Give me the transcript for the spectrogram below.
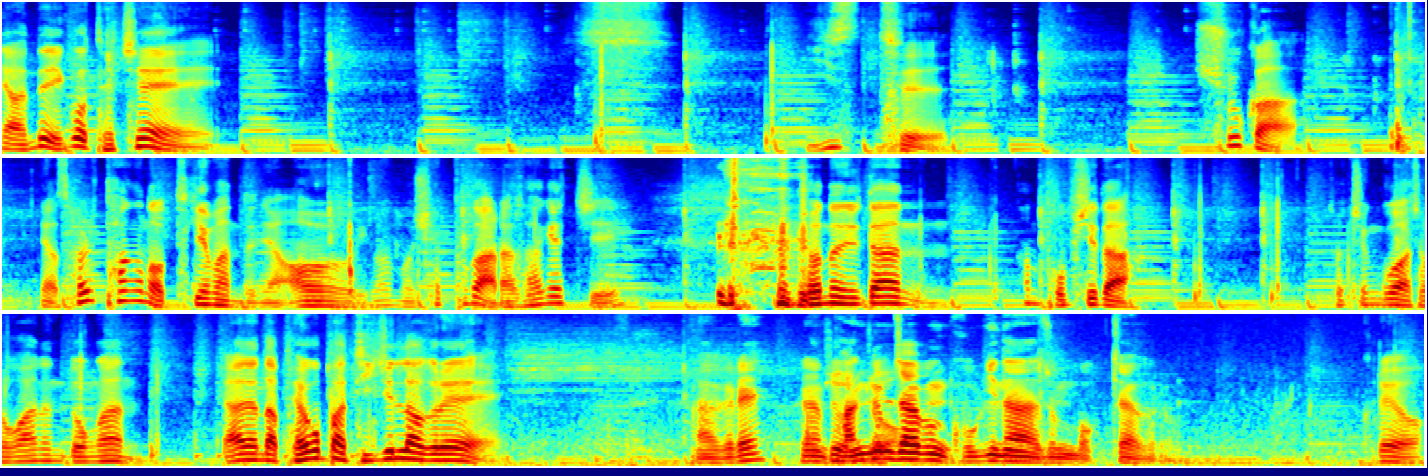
야 근데 이거 대체 이스트 슈가 야 설탕은 어떻게 만드냐? 어 이건 뭐 셰프가 알아서 하겠지. 저는 일단 한번 봅시다. 저 친구가 저거 하는 동안 야 나 배고파 뒤질라 그래. 아 그래? 그럼 좀 방금 좀. 잡은 고기나 좀 먹자 그럼. 그래요.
